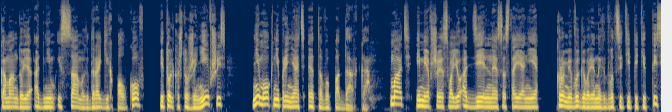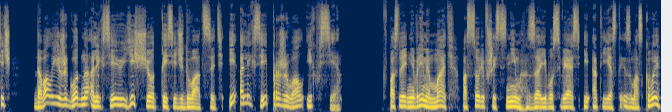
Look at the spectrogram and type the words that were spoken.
командуя одним из самых дорогих полков и только что женившись, не мог не принять этого подарка. Мать, имевшая свое отдельное состояние, кроме выговоренных 25 тысяч, давала ежегодно Алексею еще тысяч двадцать, и Алексей проживал их все. В последнее время мать, поссорившись с ним за его связь и отъезд из Москвы,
